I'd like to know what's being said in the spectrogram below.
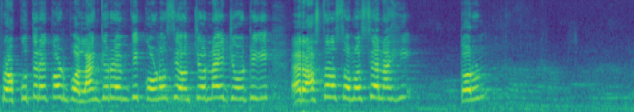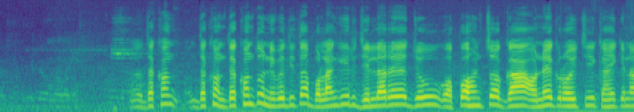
प्रकृत में कौन बलांगीर एमती कौन अंचल ना जो रास्तार समस्या ना तरुण দেখুন দেখুন দেখন্তু নিবেদিতা বলাঙ্গীর জেলার যে অপহঞ্চ গাঁ অনেক রয়েছে কিনা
